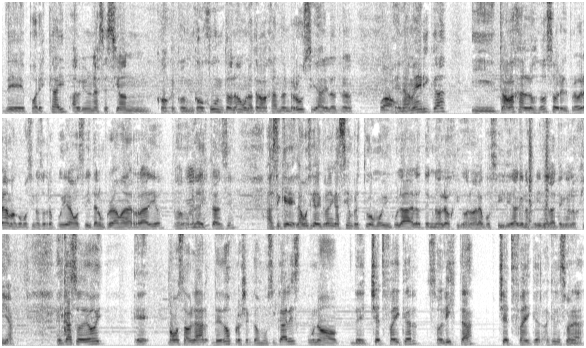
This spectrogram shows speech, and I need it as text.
de, por Skype abrir una sesión con, con- conjunto, ¿no? Uno trabajando en Rusia, el otro Wow. en América. Y trabajan los dos sobre el programa, como si nosotros pudiéramos editar un programa de radio, ¿no? A la distancia. Así que la música electrónica siempre estuvo muy vinculada a lo tecnológico, ¿no? A la posibilidad que nos brinda la tecnología. El caso de hoy, eh, vamos a hablar de dos proyectos musicales. Uno de Chet Faker, solista. Chet Faker, ¿a qué le suena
